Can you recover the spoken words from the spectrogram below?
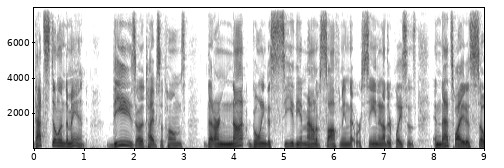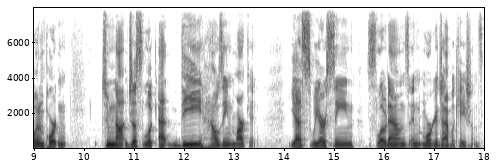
That's still in demand. These are the types of homes that are not going to see the amount of softening that we're seeing in other places. And that's why it is so important to not just look at the housing market. Yes, we are seeing slowdowns in mortgage applications,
